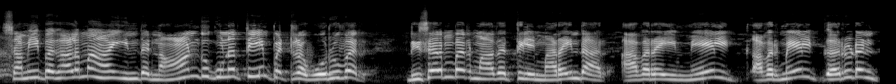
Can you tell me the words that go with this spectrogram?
சமீப காலமாக இந்த நான்கு குணத்தையும் பெற்ற ஒருவர் டிசம்பர் மாதத்தில் மறைந்தார். அவரை மேல் அவர் மேல் கருடன்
